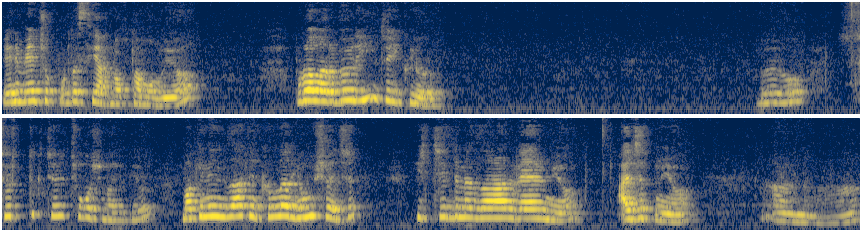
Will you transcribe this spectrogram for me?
Benim en çok burada siyah noktam oluyor. Buraları böyle iyice yıkıyorum. Böyle o sürttükçe çok hoşuma gidiyor. Makinenin zaten kılları yumuşacık. Hiç cildime zarar vermiyor. Acıtmıyor. Anlama.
